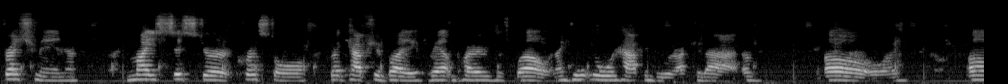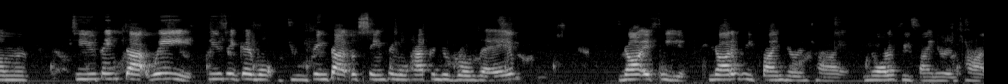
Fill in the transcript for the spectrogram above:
freshman, my sister Crystal got captured by vampires as well, and I don't know what happened to her after that. Oh, um, do you think that? Wait, do you think I won't? Do you think that the same thing will happen to Rose? Not if we, not if we find her in time. Not if we find her in time.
